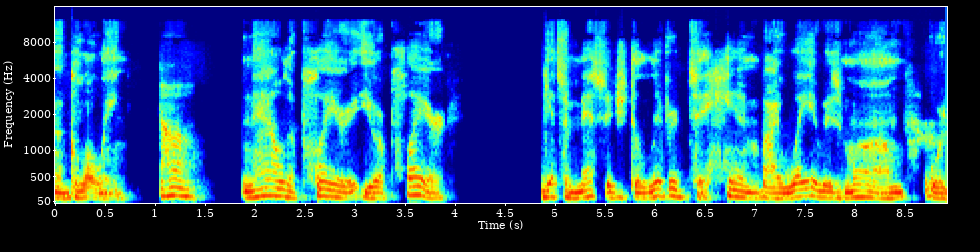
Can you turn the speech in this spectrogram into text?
uh, glowing. Oh. Now the player, your player, gets a message delivered to him by way of his mom or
